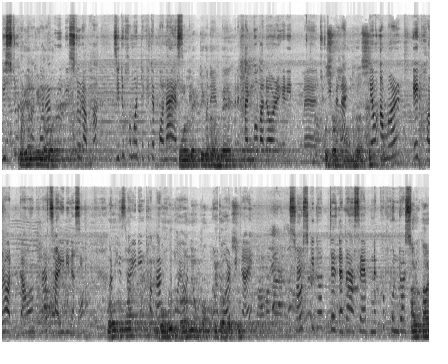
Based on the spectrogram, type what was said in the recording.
বিষ্ণু ৰাভা বিষ্ণু ৰাভা যিটো সময়ত তেখেতে পলাই আছিলে মানে সাম্যবাদৰ হেৰিত যুঁজি ওচৰ পেলাই। তেওঁ আমাৰ এই ঘৰত গাঁৱৰ ঘৰত চাৰিদিন আছিল আৰু সেই চাৰিদিন সময়ত মোৰ। বৰপিতাই সংস্কৃতত যে এটা আছে মানে খুব সুন্দৰ আৰু শ্লোক তাৰ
